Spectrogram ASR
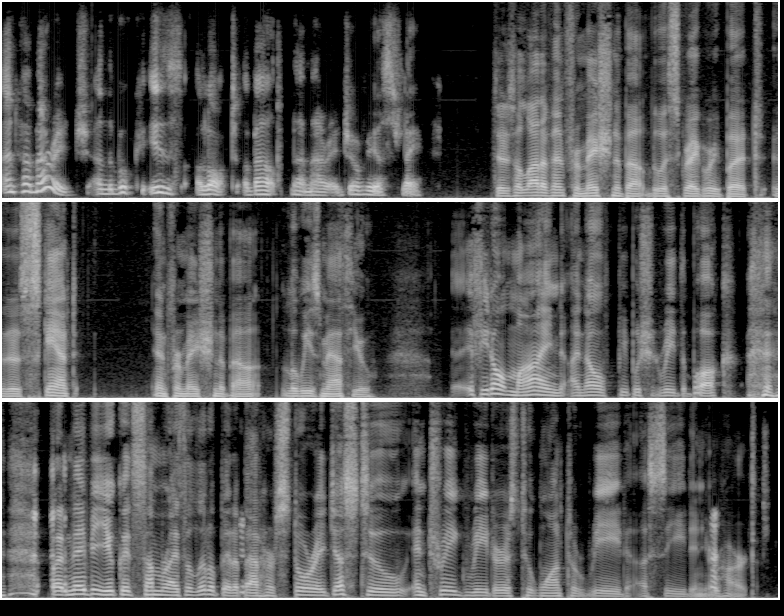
and her marriage, and the book is a lot about their marriage, obviously. There's a lot of information about Louis Gregory, but there's scant information about Louise Mathew if you don't mind, I know people should read the book, but maybe you could summarize a little bit about her story just to intrigue readers to want to read A Seed in Your Heart.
